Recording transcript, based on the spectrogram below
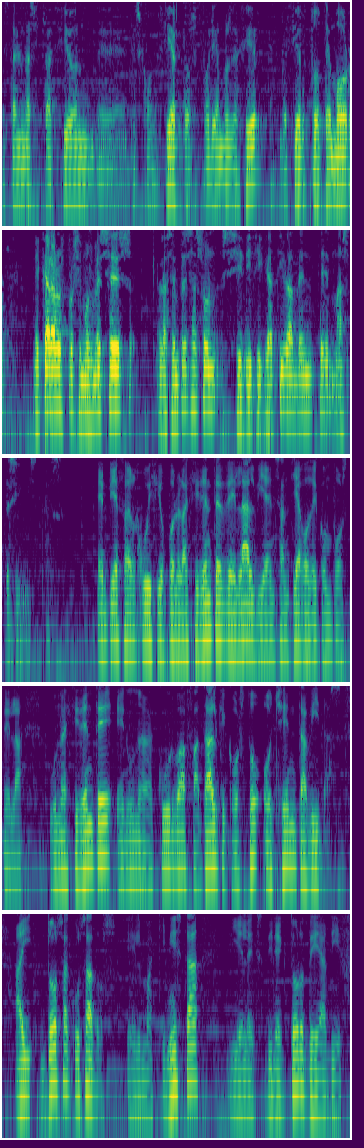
están en una situación de desconciertos, podríamos decir, de cierto temor. De cara a los próximos meses, las empresas son significativamente más pesimistas. Empieza el juicio por el accidente del Albia en Santiago de Compostela. Un accidente en una curva fatal que costó 80 vidas. Hay dos acusados, el maquinista y el exdirector de Adif.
